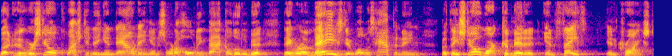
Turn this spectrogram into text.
but who were still questioning and doubting and sort of holding back a little bit. They were amazed at what was happening, but they still weren't committed in faith in Christ.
